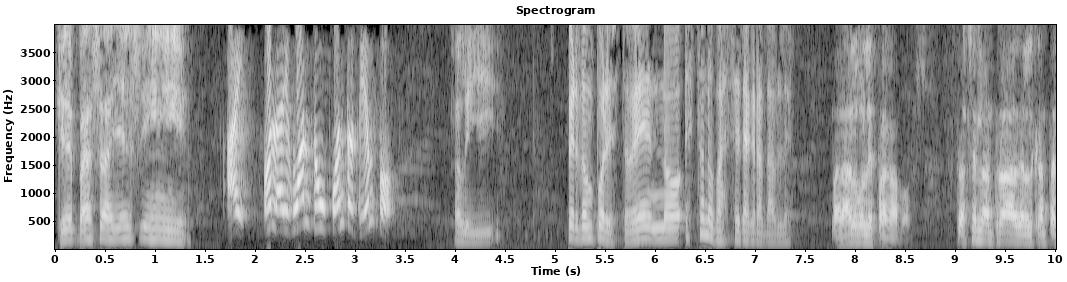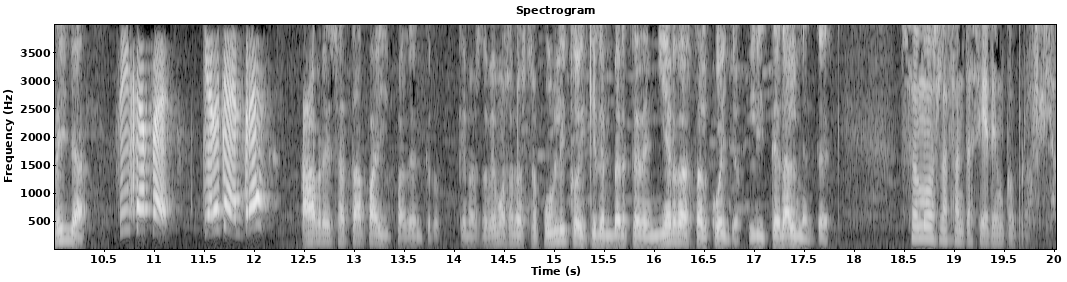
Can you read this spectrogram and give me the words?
¿Qué pasa, Jessie? Ay, hola, Iguan, ¿tú cuánto tiempo? Salí. Perdón por esto, ¿eh? No, esto no va a ser agradable. Para algo le pagamos. ¿Estás en la entrada de la alcantarilla? Sí, jefe. ¿Quiere que entre? Abre esa tapa y para adentro, que nos debemos a nuestro público y quieren verte de mierda hasta el cuello, literalmente. Somos la fantasía de un coprófilo.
